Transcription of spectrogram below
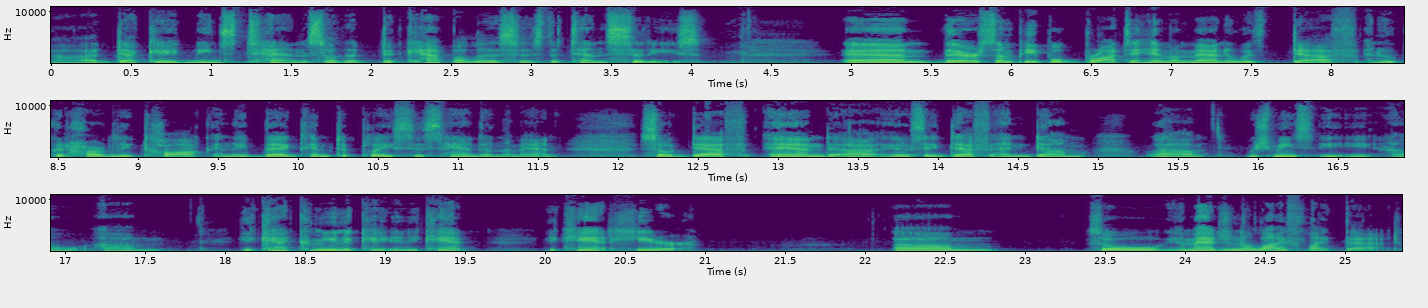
uh, a decade means 10. So the Decapolis is the 10 cities. And there are some people brought to him a man who was deaf and who could hardly talk, and they begged him to place his hand on the man. So deaf and uh, it would say deaf and dumb, um, which means you know um, he can't communicate and he can't he can't hear. Um, so imagine a life like that.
